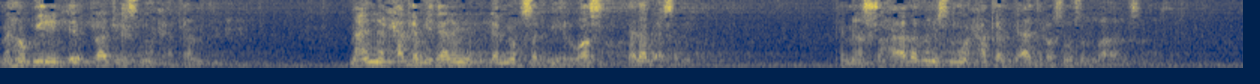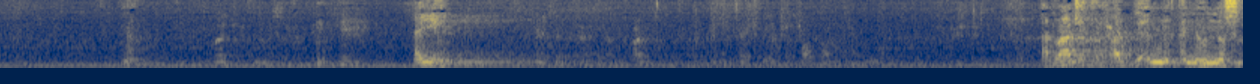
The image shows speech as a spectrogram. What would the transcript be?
ما هو بيريد رجل اسمه الحكم؟ مع أن الحكم إذا لم يقصد به الوصف فلا بأس به. فمن الصحابة من اسمه حكم في عهد الرسول صلى الله عليه وسلم. نعم. أي؟ الراجح في الحد أن أنه النصف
